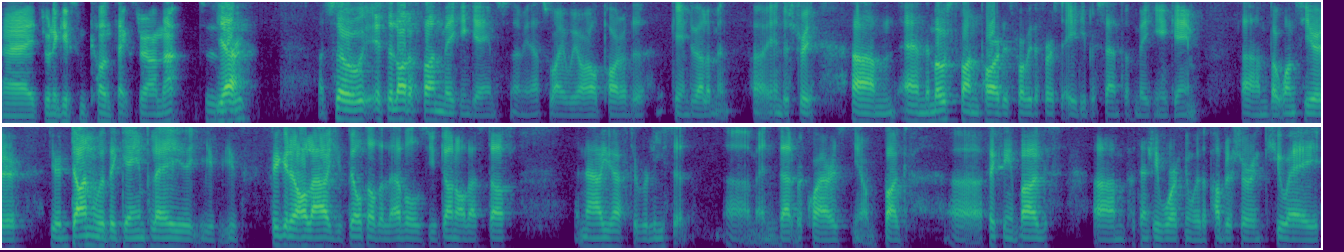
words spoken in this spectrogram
Uh, do you want to give some context around that? To the yeah group? so it's a lot of fun making games i mean that's why we are all part of the game development uh, industry um, and the most fun part is probably the first 80% of making a game um, but once you're you're done with the gameplay you've, you've figured it all out you've built all the levels you've done all that stuff and now you have to release it. Um, and that requires you know bug uh, fixing bugs um, potentially working with a publisher and qa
